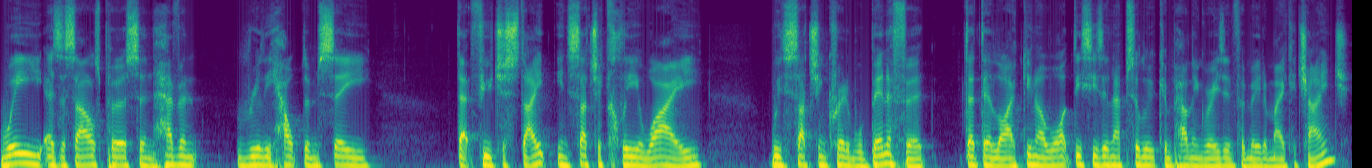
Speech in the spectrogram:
we, as a salesperson, haven't really helped them see that future state in such a clear way with such incredible benefit that they're like, you know what, this is an absolute compelling reason for me to make a change.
